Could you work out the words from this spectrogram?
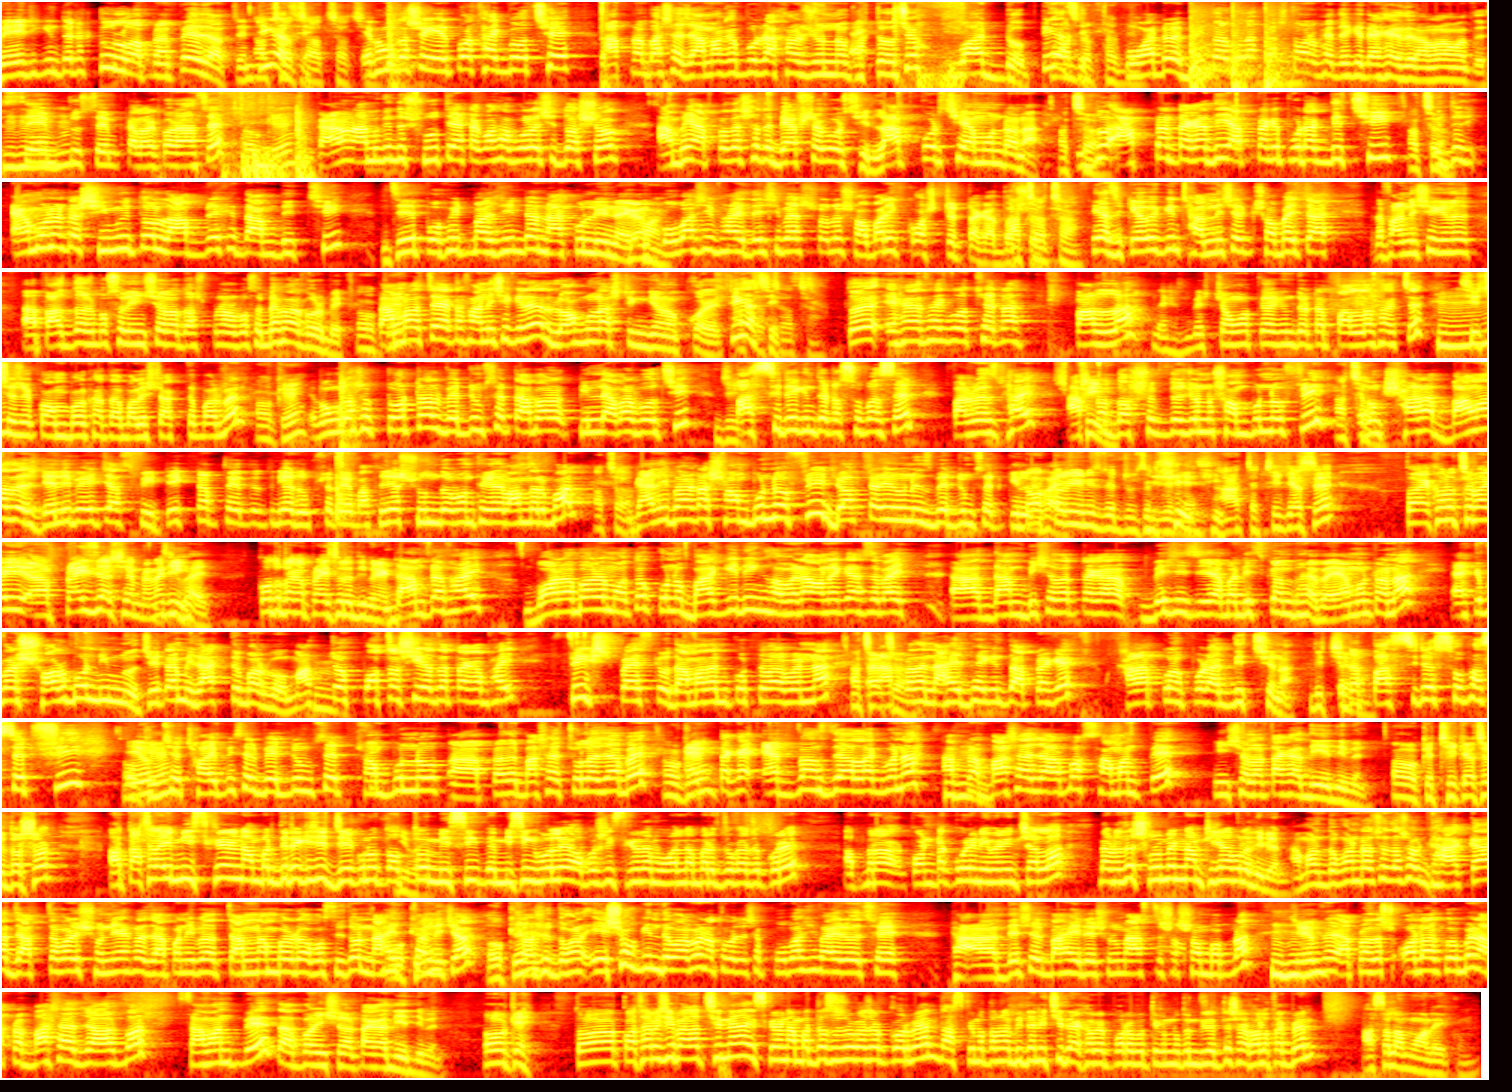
ভ্যানিটি কিন্তু একটা টুলও আপনারা পেয়ে যাচ্ছেন ঠিক আচ্ছা, আছে? আচ্ছা, আচ্ছা, আচ্ছা। এবং দর্শক এরপর থাকবে হচ্ছে আপনার বাসায় জামা কাপড় রাখার জন্য একটা হচ্ছে ওয়ার্ডরোব ঠিক আছে। ওয়ার্ডরোবের ভিতরগুলো কাস্টমার ভাই দেখে দেখাই দেন মধ্যে সেম টু সেম কালার করা আছে। ওকে কারণ আমি কিন্তু শুরুতে একটা কথা বলেছি দর্শক আমি আপনাদের সাথে ব্যবসা করছি লাভ করছি এমনটা না। আচ্ছা। কিন্তু আপনার টাকা দিয়ে আপনাকে প্রোডাক্ট দিচ্ছি আচ্ছা। কিন্তু এমন একটা সীমিত লাভ রেখে দাম দিচ্ছি যে প্রফিট মার্জিনটা না করলেই নাই কারণ প্রবাসী ভাই দেশি ভাই আসলে সবারই কষ্টের টাকা দর্শক। আচ্ছা। ঠিক আছে কেউ কিন্তু ফার্নিচার সবাই চায় এটা ফার্নিচার কিনে পাঁচ দশ বছর ইনশাল্লাহ দশ পনেরো বছর ব্যবহার করবে। আমরা চাই একটা ফার্নিচার কিনে লং লাস্টিং যেন করে ঠিক আছে? তো এখানে থাকবে হচ্ছে একটা পাল্লা। দেখেন বেশ চমৎকার কিন্তু একটা পাল্লা থাকছে। শীর্ষে কম্বল খাতা বালিশ রাখতে পারবেন। ওকে। এবং দর্শক টোটাল বেডরুম সেট আবার কিনলে আবার বলছি। পাঁচ সিটে কিন্তু একটা সোফা সেট পারভেজ ভাই আপনার দর্শকদের জন্য সম্পূর্ণ ফ্রি আচ্ছা। এবং সারা Bangladesh delivery charge free Teknaf থেকে তেতুলিয়া রূপসা থেকে পাথুরিয়া সুন্দরবন থেকে বান্দরবান। আচ্ছা। গাড়ি ভাড়াটা সম্পূর্ণ free doctor Yunus bedroom set কিনলে ডক্টর ইউনিস বেডরুম সেট। আচ্ছা ঠিক আছে। তো এখন হচ্ছে ভাই প্রাইস আসি আমরা নাকি? ভাই। কত টাকা প্রাইস হলে দিবেন দামটা ভাই বরাবরের মতো কোনো বার্গেনিং হবে না। অনেকে আছে ভাই আহ, দাম বিশ হাজার টাকা বেশি চেয়ে আবার ডিসকাউন্ট হয় ভাই। এমনটা না একেবারে সর্বনিম্ন যেটা আমি রাখতে পারব। মাত্র পঁচাশি হাজার টাকা ভাই ফিক্সড প্রাইস কেউ দামাদামি করতে পারবেন না। আচ্ছা, আচ্ছা। আপনাদের নাহিদ ভাই কিন্তু আপনাকে খারাপ কোনো প্রোডাক্ট দিচ্ছে না। এটা। পাঁচ সিটের সোফা সেট ফ্রি এই হচ্ছে ছয় পিসের বেডরুম সেট সম্পূর্ণ আপনাদের বাসায় চলে যাবে। এক টাকা অ্যাডভান্স দেওয়া লাগবে না। আপনার বাসায় যাওয়ার পর সামান পেয়ে ইনশাল্লাহ টাকা দিয়ে দিবেন। ওকে ঠিক আছে দর্শক। আর তাছাড়া এই স্ক্রিনের নাম্বার দিয়ে রেখেছি যে কোনো তথ্য মিসিং হলে অবশ্যই স্ক্রিনে মোবাইল নাম্বারে যোগাযোগ করে আপনারা কন্ট্যাক্ট করে নেবেন ইনশাল্লাহ আপনাদের শোরুমের নাম ঠিকানা বলে দিবেন। আমার দোকানটা হচ্ছে দর্শক ঢাকা যাত্রাবাড়ি শনি একটা জাপানি বাজার চার নম্বরে অবস্থিত নাহিদ ফার্নিচার. সরাসরি দোকান এসেও কিনতে পারবেন অথবা যেসব প্রবাসী ভাই রয়েছে দেশের বাইরে শোরুমে আসতে সম্ভব না। সেক্ষেত্রে আপনারা অর্ডার করবেন আপনার বাসায় যাওয়ার পর সামান পেয়ে তারপর ইনশাল্লাহ টাকা দিয়ে দিবেন। ওকে তো কথা বেশি বাড়াচ্ছি না স্ক্রিনে নাম্বার দশ যোগাযোগ করবেন। আজকের মতো আমরা বিদায় নিচ্ছি দেখাবে পরবর্তী নতুন ভিডিওতে সবাই ভালো থাকবেন। আসসালামু আলাইকুম।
